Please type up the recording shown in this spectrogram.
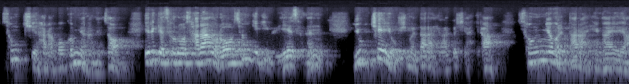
성취하라고 권면하면서 이렇게 서로 사랑으로 섬기기 위해서는 육체의 욕심을 따라 행할 것이 아니라 성령을 따라 행하여야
